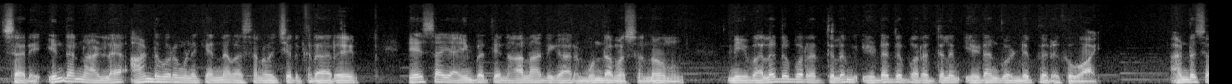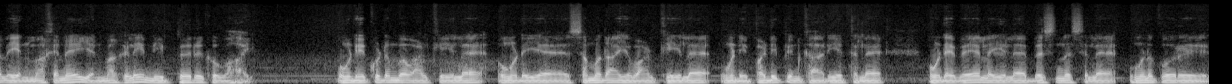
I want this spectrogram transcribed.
சரி இந்த நாளில் ஆண்டவர் உங்களுக்கு என்ன வசனம் வச்சிருக்கிறாரு? ஏசாய் ஐம்பத்தி நாலாம் அதிகாரம் முந்தாம் வசனம் நீ வலதுபுறத்திலும் இடதுபுறத்திலும் இடங்கொண்டு பெருகுவாய். அன்று சொல்ல என் மகனே என் மகளே நீ பெருகுவாய். உங்களுடைய குடும்ப வாழ்க்கையில் உங்களுடைய சமுதாய வாழ்க்கையில் உங்களுடைய படிப்பின் காரியத்தில் உங்களுடைய வேலையில் பிஸ்னஸில் உங்களுக்கு ஒரு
